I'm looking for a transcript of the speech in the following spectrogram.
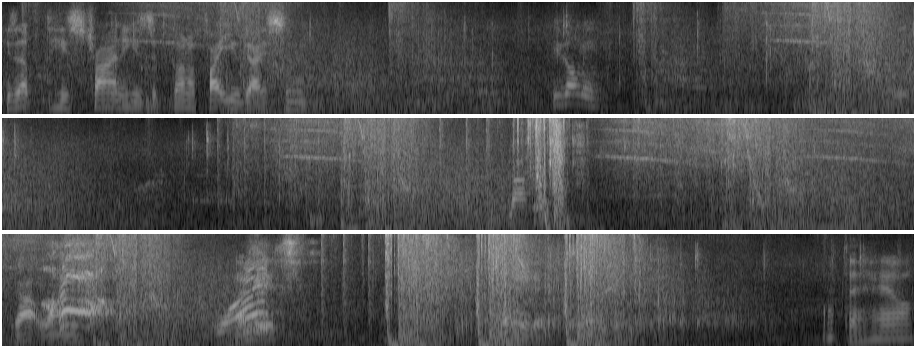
He's up, he's trying, he's gonna fight you guys soon. He's on me. Got one. What? Wait a second. What the hell?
